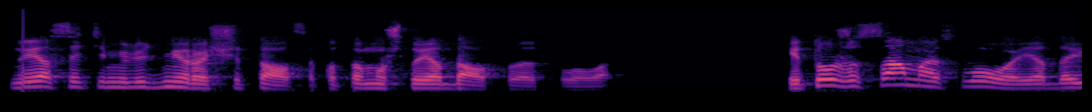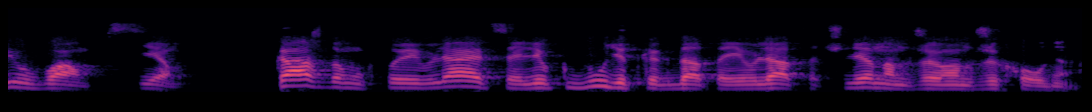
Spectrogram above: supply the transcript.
Но я с этими людьми рассчитался, потому что я дал свое слово. И то же самое слово я даю вам всем каждому, кто является или будет когда-то являться членом JMG Holdings.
